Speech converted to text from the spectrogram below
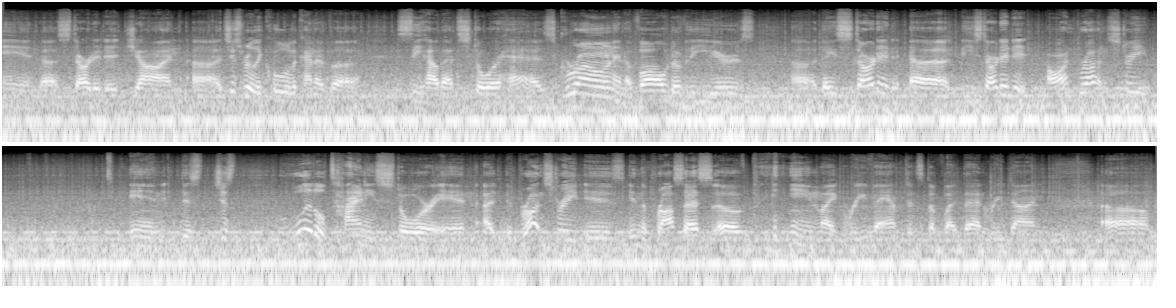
and uh, started it, John. Uh, it's just really cool to kind of see how that store has grown and evolved over the years. They started, he started it on Broughton Street in this just little tiny store in Broughton Street is in the process of being like revamped and stuff like that and redone. Um,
